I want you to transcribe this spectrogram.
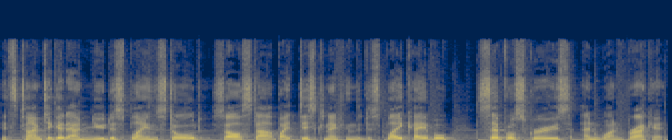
It's time to get our new display installed, so I'll start by disconnecting the display cable, several screws and one bracket.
